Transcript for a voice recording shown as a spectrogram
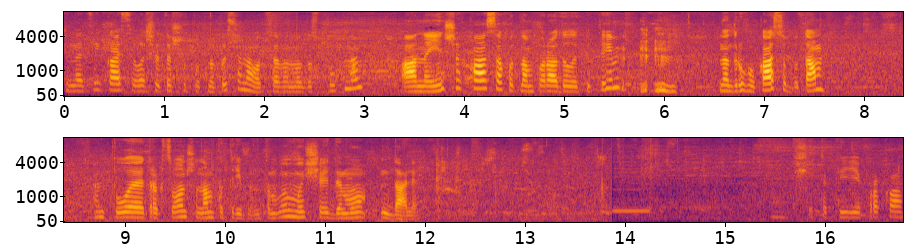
Чи на цій касі лише те, що тут написано, оце воно доступне. А на інших касах от нам порадили піти на другу касу, бо там той атракціон, що нам потрібен. Тому ми ще йдемо далі. Ще такий є прокат.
